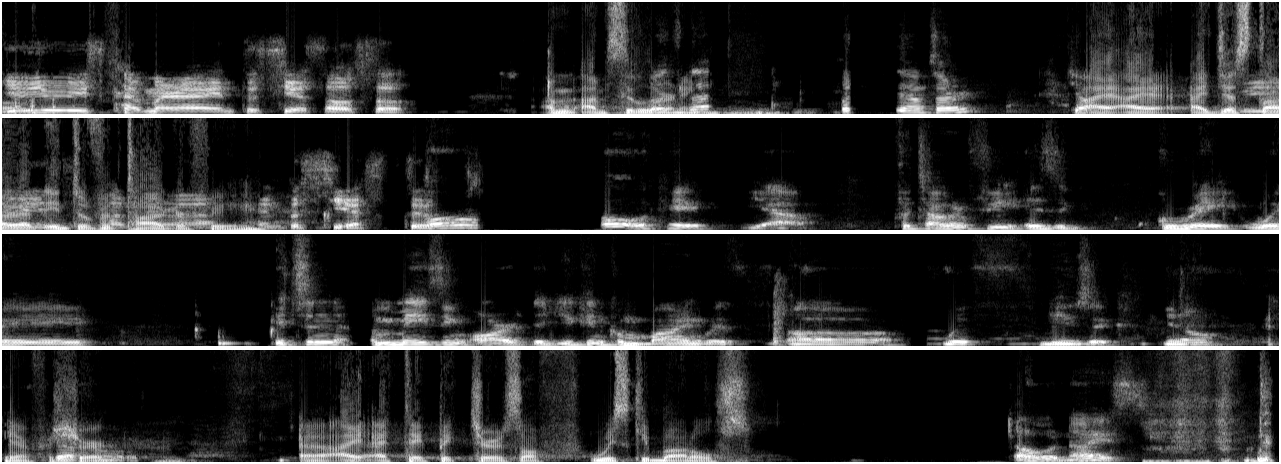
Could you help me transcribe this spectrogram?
you use camera enthusiast also. I'm, I'm still What's learning. that? What, I'm sorry. I, I, I just We started use into camera photography. Enthusiast too. Oh, oh, okay, yeah. Photography is a great way. It's an amazing art that you can combine with uh, with music. You know, Yeah, for definitely. sure. Uh, I, I take pictures of whiskey bottles. Oh, nice.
